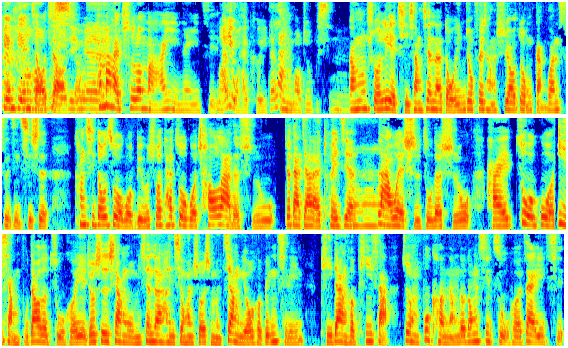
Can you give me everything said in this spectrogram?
边边角角，他们还吃了蚂蚁那一集，蚂蚁我还可以，但癞蛤蟆我真的不行。刚刚说猎奇，像现在抖音就非常需要这种感官刺激，其实。康熙都做过，比如说他做过超辣的食物，就大家来推荐辣味十足的食物，还做过意想不到的组合，也就是像我们现在很喜欢说什么酱油和冰淇淋、皮蛋和披萨这种不可能的东西组合在一起。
